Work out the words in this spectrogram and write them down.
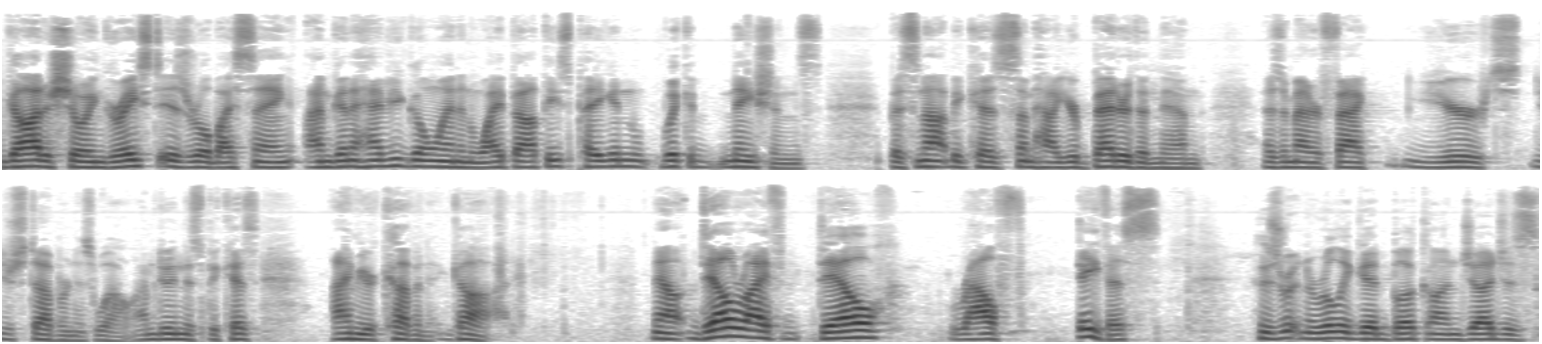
God is showing grace to Israel by saying, I'm going to have you go in and wipe out these pagan, wicked nations, but it's not because somehow you're better than them. As a matter of fact, you're, you're stubborn as well. I'm doing this because I'm your covenant God. Now, Dale Ralph, Dale Ralph Davis who's written a really good book on Judges,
